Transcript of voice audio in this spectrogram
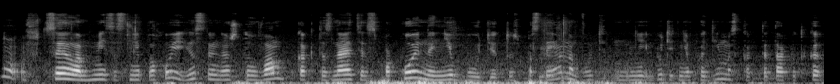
Ну, в целом месяц неплохой. Единственное, что вам как-то, знаете, спокойно не будет. То есть постоянно будет, не, будет необходимость как-то так вот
